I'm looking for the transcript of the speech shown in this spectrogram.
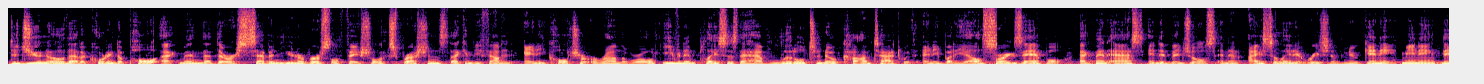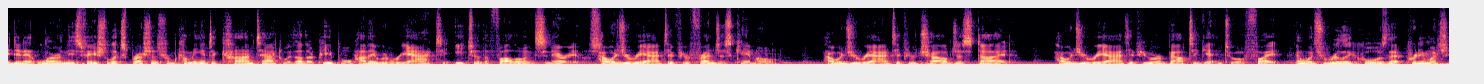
Did you know that according to Paul Ekman that there are seven universal facial expressions that can be found in any culture around the world, even in places that have little to no contact with anybody else? For example, Ekman asked individuals in an isolated region of New Guinea, meaning they didn't learn these facial expressions from coming into contact with other people, how they would react to each of the following scenarios. How would you react if your friend just came home? How would you react if your child just died? How would you react if you were about to get into a fight? And what's really cool is that pretty much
